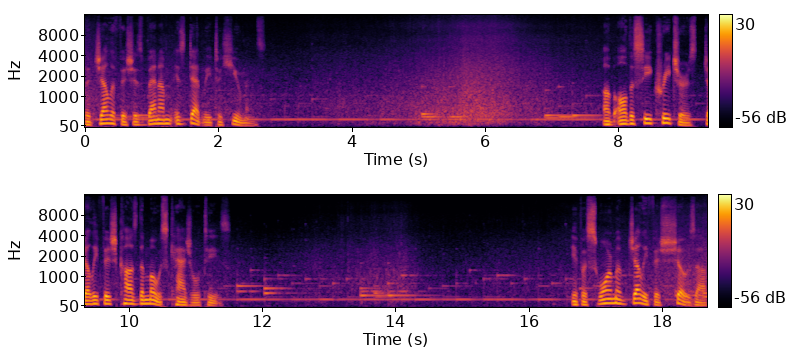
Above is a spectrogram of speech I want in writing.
The jellyfish's venom is deadly to humans. Of all the sea creatures, jellyfish cause the most casualties. If a swarm of jellyfish shows up,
